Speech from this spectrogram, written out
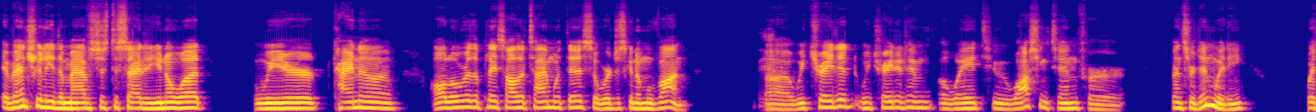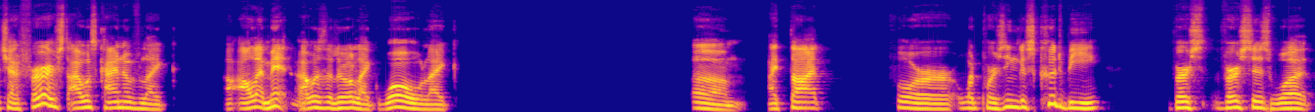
eventually the Mavs just decided, you know what? We're kind of all over the place all the time with this, so we're just gonna move on. Yeah. Uh, we traded we traded him away to Washington for Spencer Dinwiddie, which at first I was kind of like, I'll admit, I was a little like, whoa, like, um, I thought for what Porzingis could be, versus versus what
